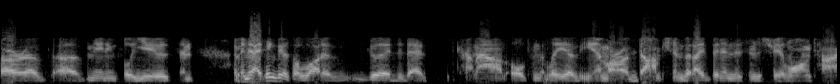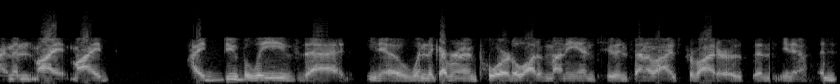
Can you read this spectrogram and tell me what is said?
are of, of meaningful use. And I mean, I think there's a lot of good that's come out ultimately of EMR adoption, but I've been in this industry a long time, and my my I do believe that you know when the government poured a lot of money in to incentivize providers, and you know, and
